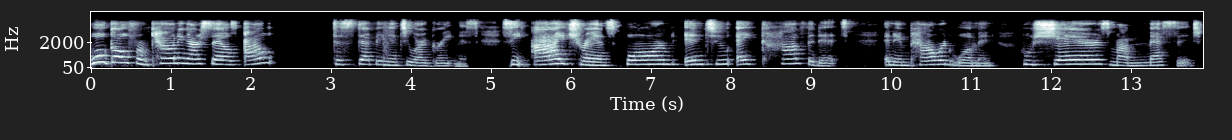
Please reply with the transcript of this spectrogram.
We'll go from counting ourselves out to stepping into our greatness. See, I transformed into a confident and empowered woman who shares my message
